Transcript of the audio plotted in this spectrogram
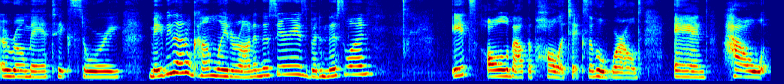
a romantic story. Maybe that'll come later on in the series, but in this one, it's all about the politics of the world and how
